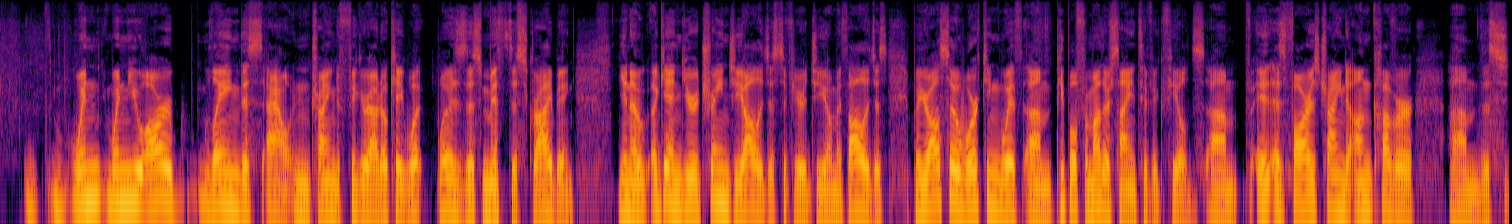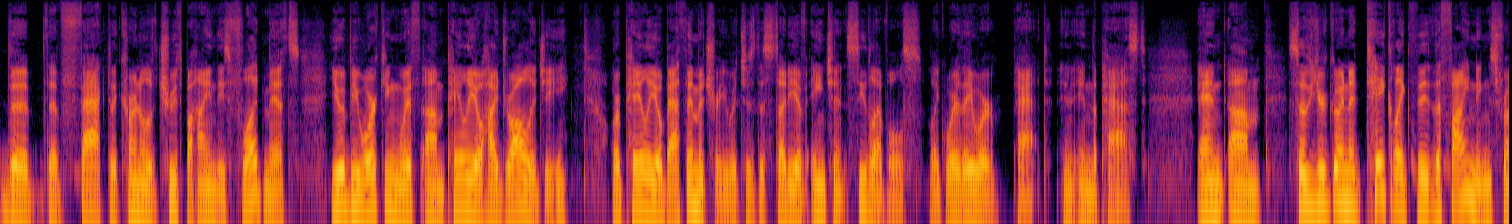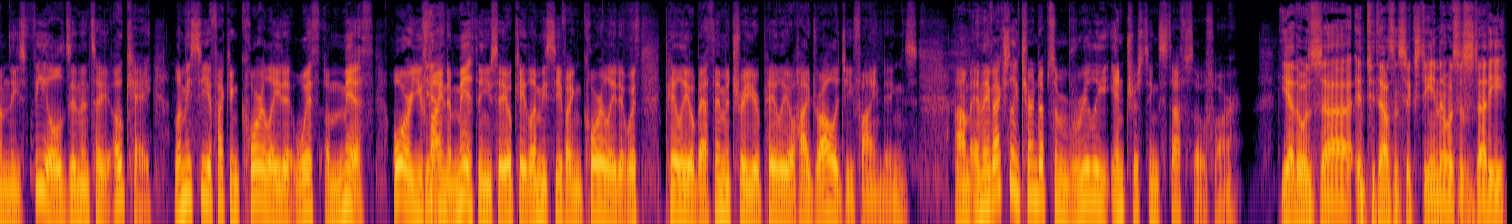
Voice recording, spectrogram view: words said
when when you are laying this out and trying to figure out, okay, what what is this myth describing? You know, again, you're a trained geologist if you're a geomythologist, but you're also working with um, people from other scientific fields um, as far as trying to uncover um, the the the fact, the kernel of truth behind these flood myths. You would be working with um, paleohydrology or paleobathymetry, which is the study of ancient sea levels, like where they were at in, in the past. And um, so you're going to take like the, the findings from these fields and then say, okay, let me see if I can correlate it with a myth. Or you Yeah. find a myth and you say, okay, let me see if I can correlate it with paleobathymetry or paleohydrology findings. Um, and they've actually turned up some really interesting stuff so far. Yeah, there was uh, in 2016 there was a study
